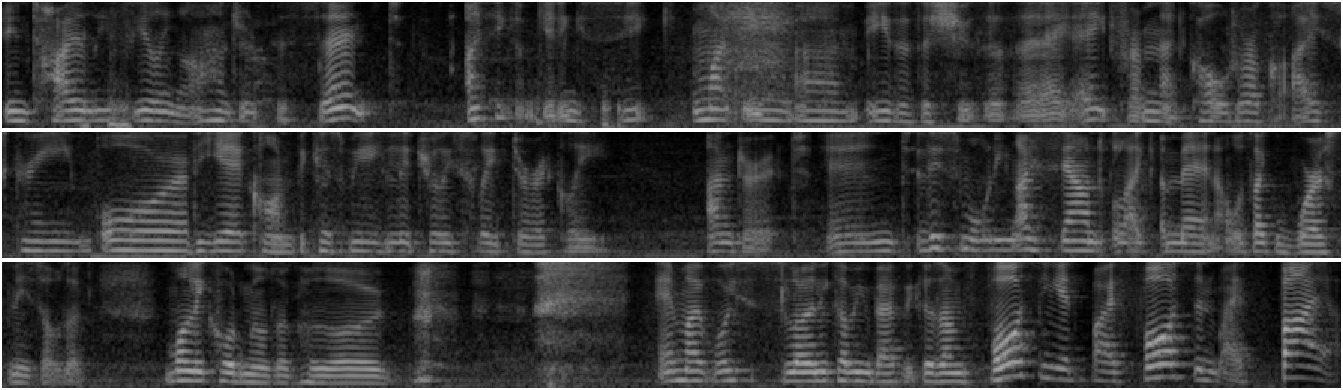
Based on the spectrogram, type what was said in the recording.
entirely feeling 100%. I think I'm getting sick. Might be um, either the sugar that I ate from that cold rock ice cream or the aircon because we literally sleep directly under it. And this morning I sound like a man. I was like worse than this. I was like, Molly called me. I was like, hello. and my voice is slowly coming back because I'm forcing it by force and by fire.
